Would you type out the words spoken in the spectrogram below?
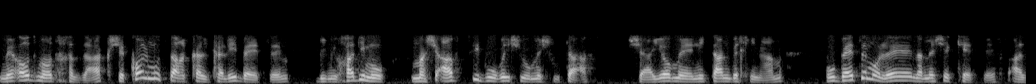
מאוד מאוד חזק, שכל מוצר כלכלי בעצם, במיוחד אם הוא משאב ציבורי שהוא משותף, שהיום uh, ניתן בחינם, הוא בעצם עולה למשק כסף, אז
